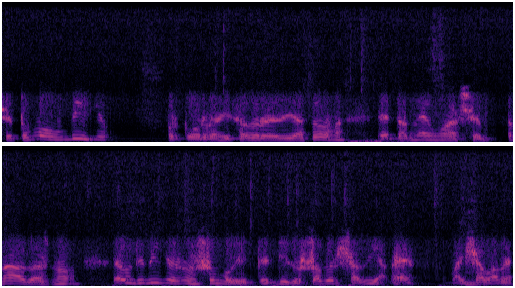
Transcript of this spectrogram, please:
se tomou un viño, porque o organizador é de zona, e tamén unhas empanadas, non? Eu de viños non son moi entendido, saber sabía ben, baixaba ben,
